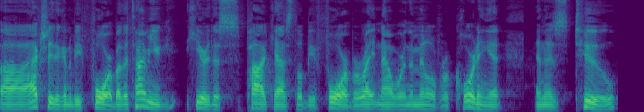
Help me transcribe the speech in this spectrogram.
uh, actually, they're going to be four. By the time you hear this podcast, there'll be four. But right now, we're in the middle of recording it, and there's two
